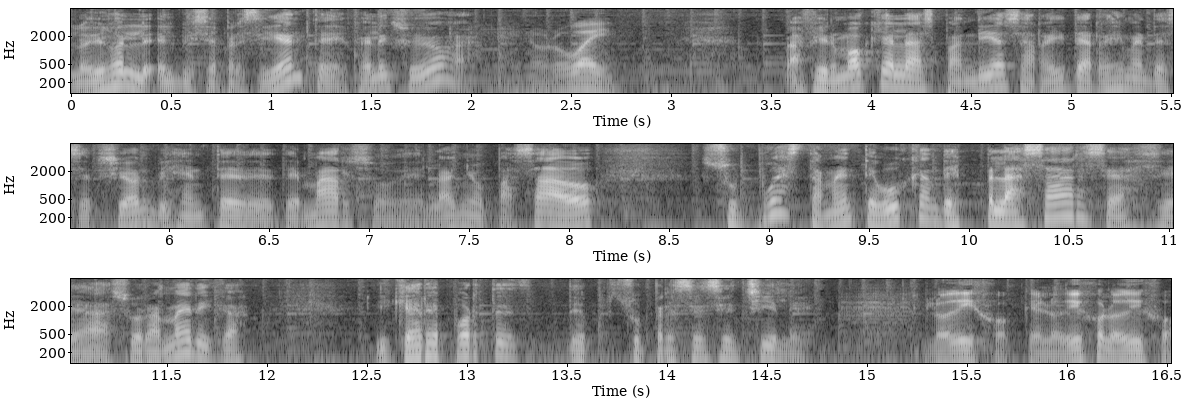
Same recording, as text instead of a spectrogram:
lo dijo el, el vicepresidente Félix Ulloa. En Uruguay. Afirmó que las pandillas a raíz del régimen de excepción vigente desde marzo del año pasado supuestamente buscan desplazarse hacia Sudamérica y que hay reportes de su presencia en Chile. Lo dijo, que lo dijo, lo dijo.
